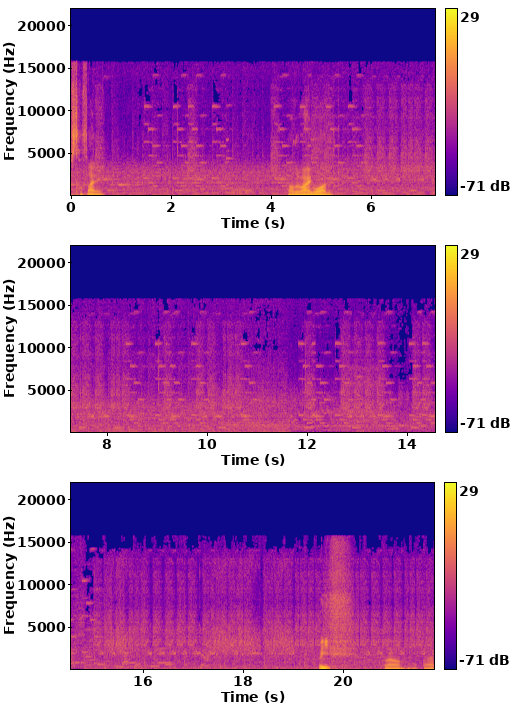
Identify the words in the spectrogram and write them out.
Still fighting. Oh, the right one. Eesh. Well, uh,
